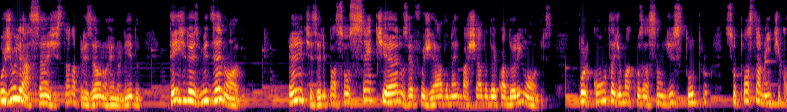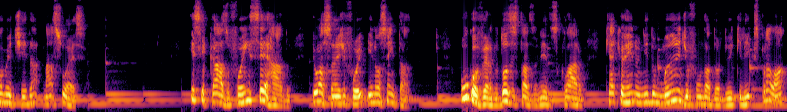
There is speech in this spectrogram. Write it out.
O Julian Assange está na prisão no Reino Unido desde 2019 Antes, ele passou sete anos refugiado na Embaixada do Equador em Londres, por conta de uma acusação de estupro supostamente cometida na Suécia. Esse caso foi encerrado e o Assange foi inocentado. O governo dos Estados Unidos, claro, quer que o Reino Unido mande o fundador do Wikileaks para lá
